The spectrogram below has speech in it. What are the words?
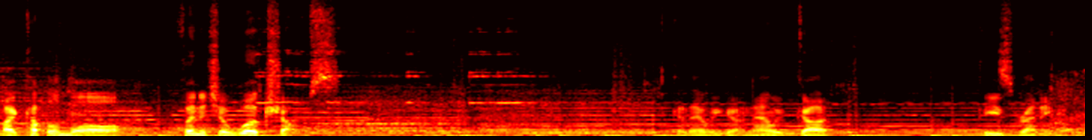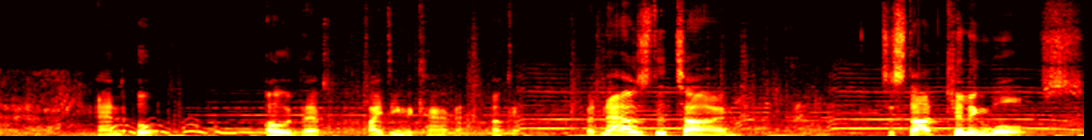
like couple more furniture workshops. Okay, there we go. Now we've got these running. And, oh, oh, they're fighting the caravan. Okay, but now's the time to start killing wolves.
